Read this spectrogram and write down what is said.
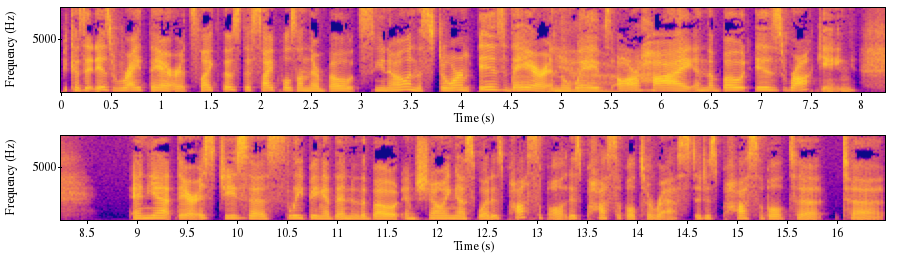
because it is right there. It's like those disciples on their boats, you know, and the storm is there and the waves are high and the boat is rocking. And yet there is Jesus sleeping at the end of the boat and showing us what is possible. It is possible to rest. It is possible to to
